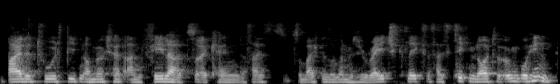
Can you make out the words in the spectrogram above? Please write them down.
beide Tools bieten auch Möglichkeit an, Fehler zu erkennen. Das heißt zum Beispiel sogenannte Rage-Clicks. Das heißt, klicken Leute irgendwo hin.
